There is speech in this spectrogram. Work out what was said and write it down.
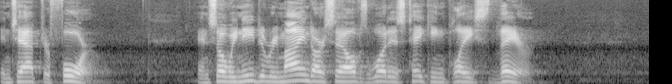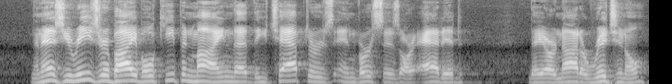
in chapter 4. And so we need to remind ourselves what is taking place there. And as you read your Bible, keep in mind that the chapters and verses are added, they are not original.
